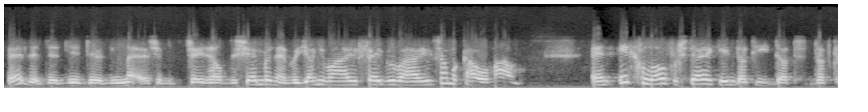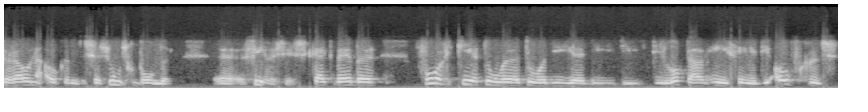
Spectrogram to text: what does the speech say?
hè? De, de, de, de, tweede helft december, dan hebben we januari, februari. Het is allemaal koude maanden. En ik geloof er sterk in dat, die, dat, dat corona ook een seizoensgebonden eh, virus is. Kijk, we hebben vorige keer toen we, toen we die, eh, die, die, die lockdown ingingen, die overigens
